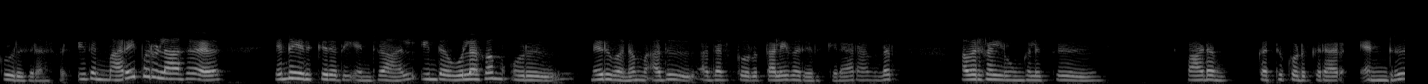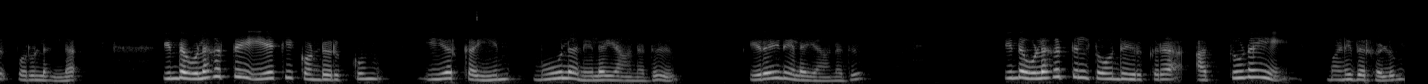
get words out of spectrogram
கூறுகிறார்கள். இதன் மறைபொருளாக என்ன இருக்கிறது என்றால் இந்த உலகம் ஒரு நிறுவனம். அது அதற்கு ஒரு தலைவர் இருக்கிறார். அவர் அவர்கள் உங்களுக்கு பாடம் கற்றுக் கொடுக்கிறார் என்று பொருள் அல்ல. இந்த உலகத்தை இயக்கி கொண்டிருக்கும் இயற்கையின் மூல நிலையானது இறைநிலையானது. இந்த உலகத்தில் தோன்றியிருக்கிற அத்துணை மனிதர்களும்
